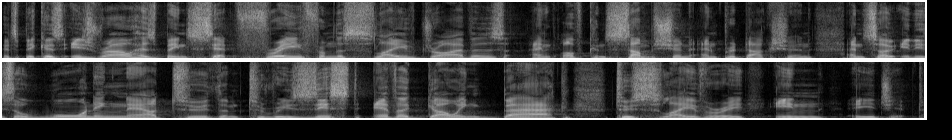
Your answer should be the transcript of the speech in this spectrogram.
It's because Israel has been set free from the slave drivers and of consumption and production, and so it is a warning now to them to resist ever going back to slavery in Egypt.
